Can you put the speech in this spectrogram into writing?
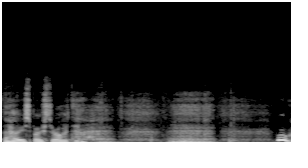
The hell are you supposed to ride that? Whew.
